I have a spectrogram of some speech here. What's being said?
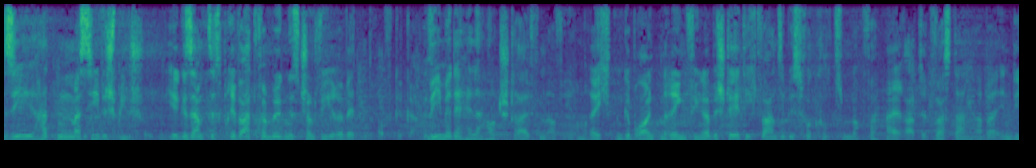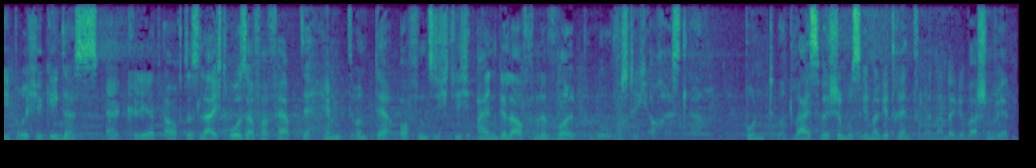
Sie hatten massive Spielschulden. Ihr gesamtes Privatvermögen ist schon für Ihre Wetten draufgegangen. Wie mir der helle Hautstreifen auf Ihrem rechten gebräunten Ringfinger bestätigt, waren Sie bis vor kurzem noch verheiratet. Was dann aber in die Brüche ging, das erklärt auch das leicht rosa verfärbte Hemd und der offensichtlich eingelaufene Wollpullover. Musste ich auch erst lernen. Bunt- und Weißwäsche muss immer getrennt voneinander gewaschen werden.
